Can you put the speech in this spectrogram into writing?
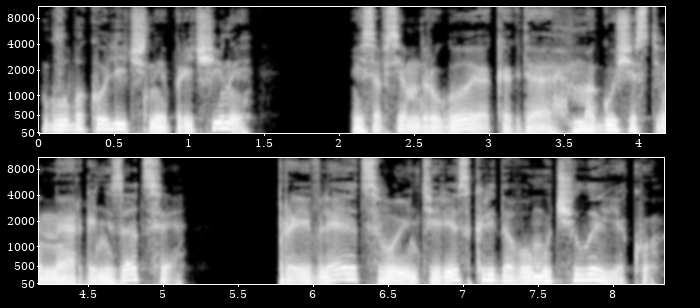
глубоко личные причины, и совсем другое, когда могущественная организация проявляет свой интерес к рядовому человеку.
